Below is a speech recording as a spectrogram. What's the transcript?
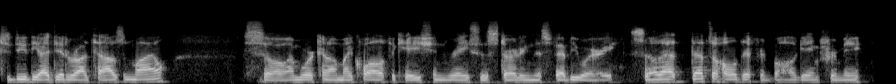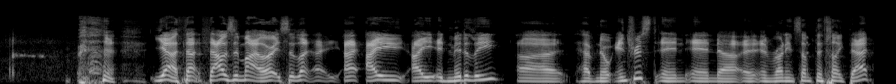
to do the Iditarod thousand mile. So I'm working on my qualification races starting this February. So that that's a whole different ball game for me. Yeah, th- thousand mile. All right, so I I, I admittedly uh, have no interest in in uh, in running something like that,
